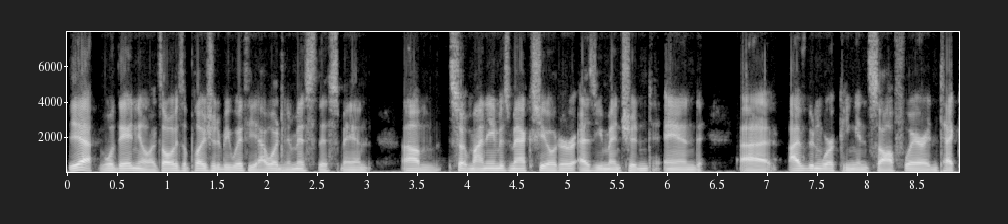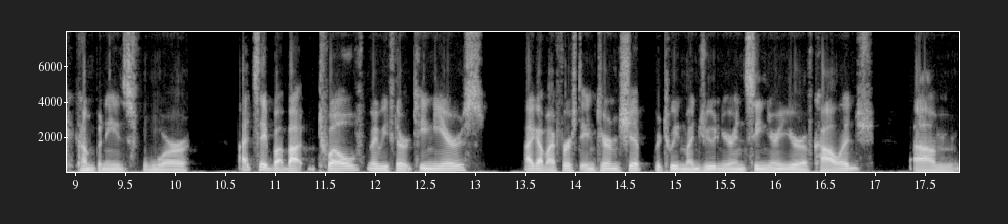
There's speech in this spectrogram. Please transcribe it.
Yeah, well, Daniel, it's always a pleasure to be with you. I wouldn't have missed this, man. Um, so, my name is Max Yoder, as you mentioned, and uh, I've been working in software and tech companies for, I'd say, about, about 12, maybe 13 years. I got my first internship between my junior and senior year of college. Um,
